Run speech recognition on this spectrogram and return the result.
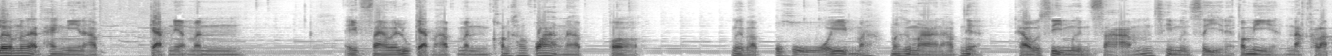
เริ่มตั้งแต่แท่งนี้นะครับ แกลบเนี่ยมันไอแฟร์วลูแกลบครับมันค่อนข้างกว้างนะครับ ก็เลยแบบโอ้โหมามันคือมานะครับเนี่ยแถว 4 3 0 0 0 4 4 0 0เนี่ยก็มีนะครับ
